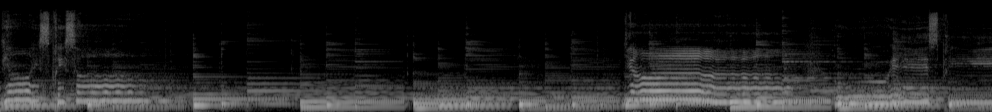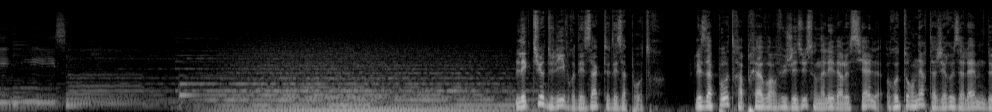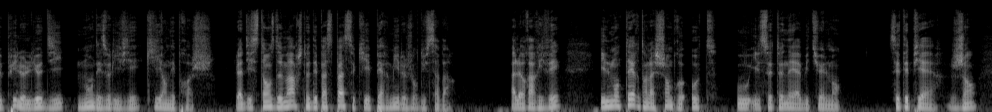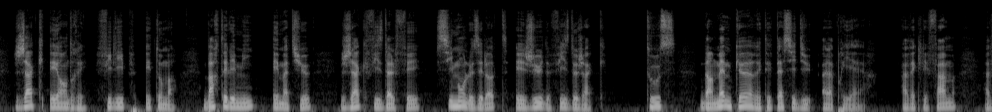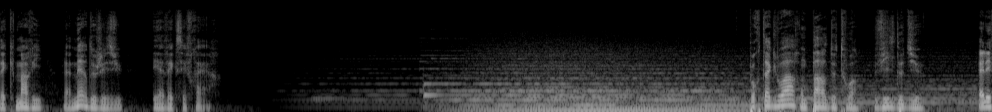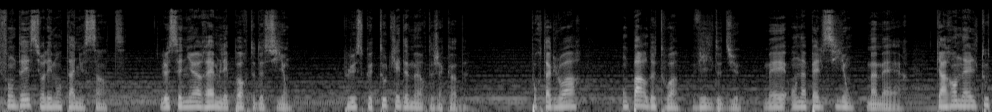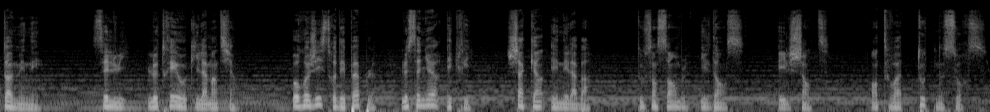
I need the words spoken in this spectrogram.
Viens, Esprit Saint. Lecture du livre des Actes des Apôtres. Les apôtres, après avoir vu Jésus s'en aller vers le ciel, retournèrent à Jérusalem depuis le lieu dit Mont des Oliviers, qui en est proche. La distance de marche ne dépasse pas ce qui est permis le jour du sabbat. À leur arrivée, ils montèrent dans la chambre haute, où ils se tenaient habituellement. C'étaient Pierre, Jean, Jacques et André, Philippe et Thomas, Barthélemy et Matthieu, Jacques fils d'Alphée, Simon le Zélote et Jude fils de Jacques. Tous, d'un même cœur, étaient assidus à la prière, avec les femmes, avec Marie, la mère de Jésus, et avec ses frères. Pour ta gloire, on parle de toi, ville de Dieu. Elle est fondée sur les montagnes saintes. Le Seigneur aime les portes de Sion, plus que toutes les demeures de Jacob. Pour ta gloire, on parle de toi, ville de Dieu, mais on appelle Sion ma mère, car en elle tout homme est né. C'est lui, le Très-Haut, qui la maintient. Au registre des peuples, le Seigneur écrit Chacun est né là-bas. Tous ensemble, ils dansent et ils chantent. En toi toutes nos sources.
